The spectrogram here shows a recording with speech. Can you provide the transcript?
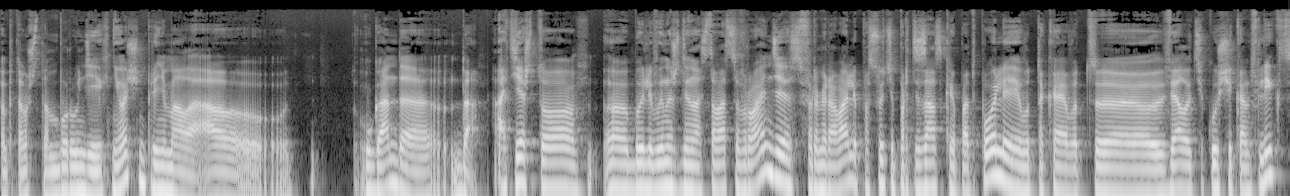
потому что там Бурунди их не очень принимала, а Уганда, да. А те, что э, были вынуждены оставаться в Руанде, сформировали, по сути, партизанское подполье. И вот такая вот э, вяло текущий конфликт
